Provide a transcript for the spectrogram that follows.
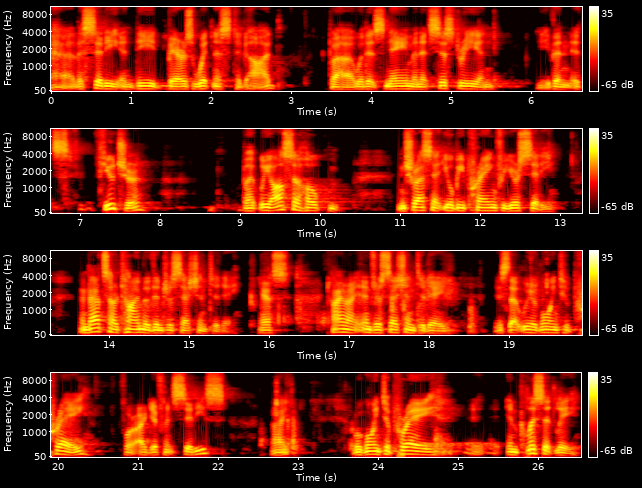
uh, the city indeed bears witness to God uh, with its name and its history and even its future. But we also hope and trust that you'll be praying for your city. And that's our time of intercession today. Yes, time of intercession today is that we are going to pray for our different cities, right? We're going to pray implicitly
